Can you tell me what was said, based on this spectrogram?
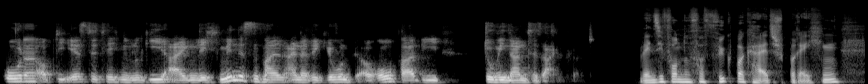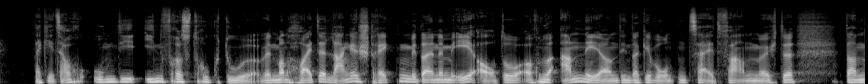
oder ob die erste Technologie eigentlich mindestens mal in einer Region wie Europa die dominante sein wird. Wenn Sie von der Verfügbarkeit sprechen, Da geht es auch um die Infrastruktur. Wenn man heute lange Strecken mit einem E-Auto auch nur annähernd in der gewohnten Zeit fahren möchte, dann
